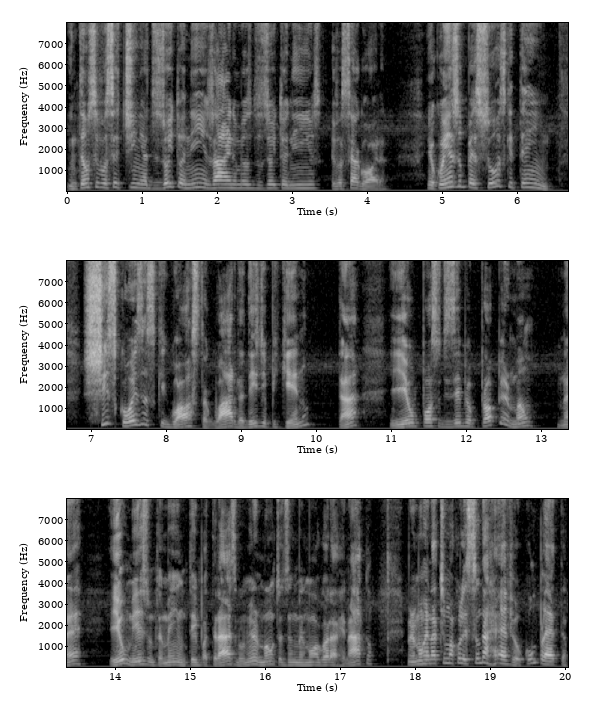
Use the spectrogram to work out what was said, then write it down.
Então, se você tinha 18 aninhos, ai, nos meus 18 aninhos, e você agora. Eu conheço pessoas que têm X coisas que gosta, guarda desde pequeno, tá? E eu posso dizer meu próprio irmão, né? Eu mesmo também, um tempo atrás, meu irmão, estou dizendo meu irmão agora, Renato. Meu irmão Renato tinha uma coleção da Revel completa.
